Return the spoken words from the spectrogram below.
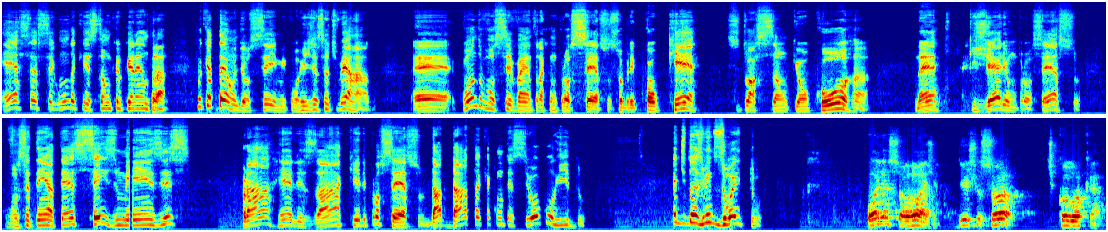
Essa é a segunda questão que eu quero entrar. Porque até onde eu sei, me corrija se eu estiver errado. É, quando você vai entrar com um processo sobre qualquer situação que ocorra, né, que gere um processo, você tem até seis meses para realizar aquele processo, da data que aconteceu o ocorrido. É de 2018. Olha só, Roger, deixa eu só te colocar.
